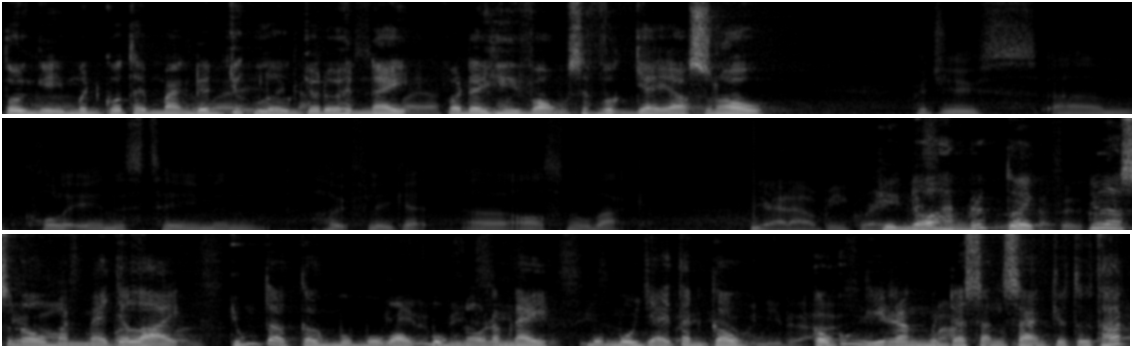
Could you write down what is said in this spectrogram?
Tôi nghĩ mình có thể mang đến chất lượng cho đội hình này và đầy hy vọng sẽ vực dậy Arsenal. Chuyện đó hẳn rất tuyệt. Nếu Arsenal mạnh mẽ trở lại, chúng ta cần một mùa bóng bùng nổ năm nay, một mùa giải thành công. Cậu có nghĩ rằng mình đã sẵn sàng cho thử thách?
